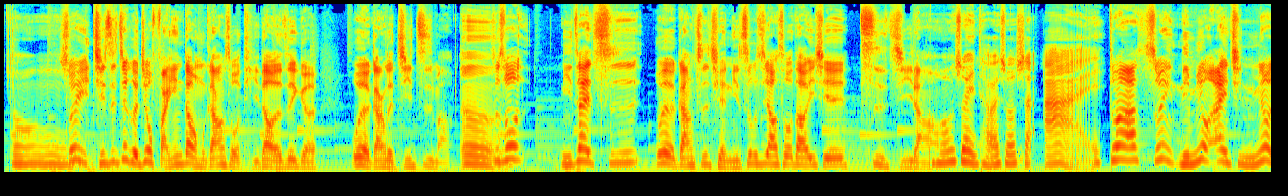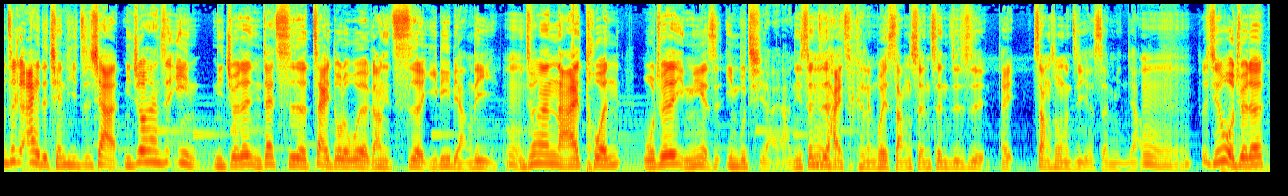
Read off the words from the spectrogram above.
哦，所以其实这个就反映到我们刚刚所提到的这个威尔刚的机制嘛，嗯，就说。你在吃威尔刚之前，你是不是要受到一些刺激啦？哦，所以你才会说是爱。对啊，所以你没有爱情，你没有这个爱的前提之下，你就算是硬，你觉得你在吃了再多的威尔刚，你吃了一粒两粒，嗯，你就算拿来吞，我觉得你也是硬不起来啊，你甚至还是可能会伤身，甚至是哎葬送了自己的生命这样。嗯，所以其实我觉得。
